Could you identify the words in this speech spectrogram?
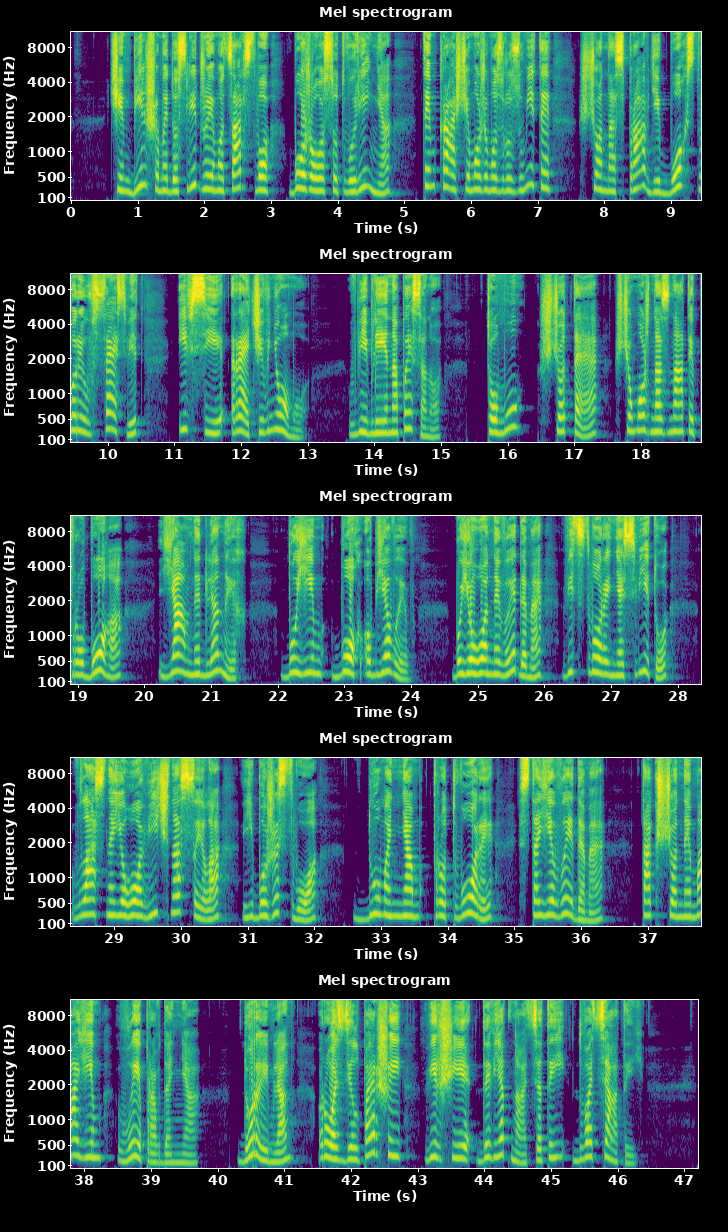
Чим більше ми досліджуємо царство Божого сотворіння, тим краще можемо зрозуміти, що насправді Бог створив Всесвіт і всі речі в ньому. В Біблії написано тому, що те, що можна знати про Бога, явне для них, бо їм Бог об'явив, бо Його невидиме від створення світу, власне, Його вічна сила і божество, думанням про твори стає видиме, так що нема їм виправдання. До римлян, розділ 1, вірші 19, 20.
